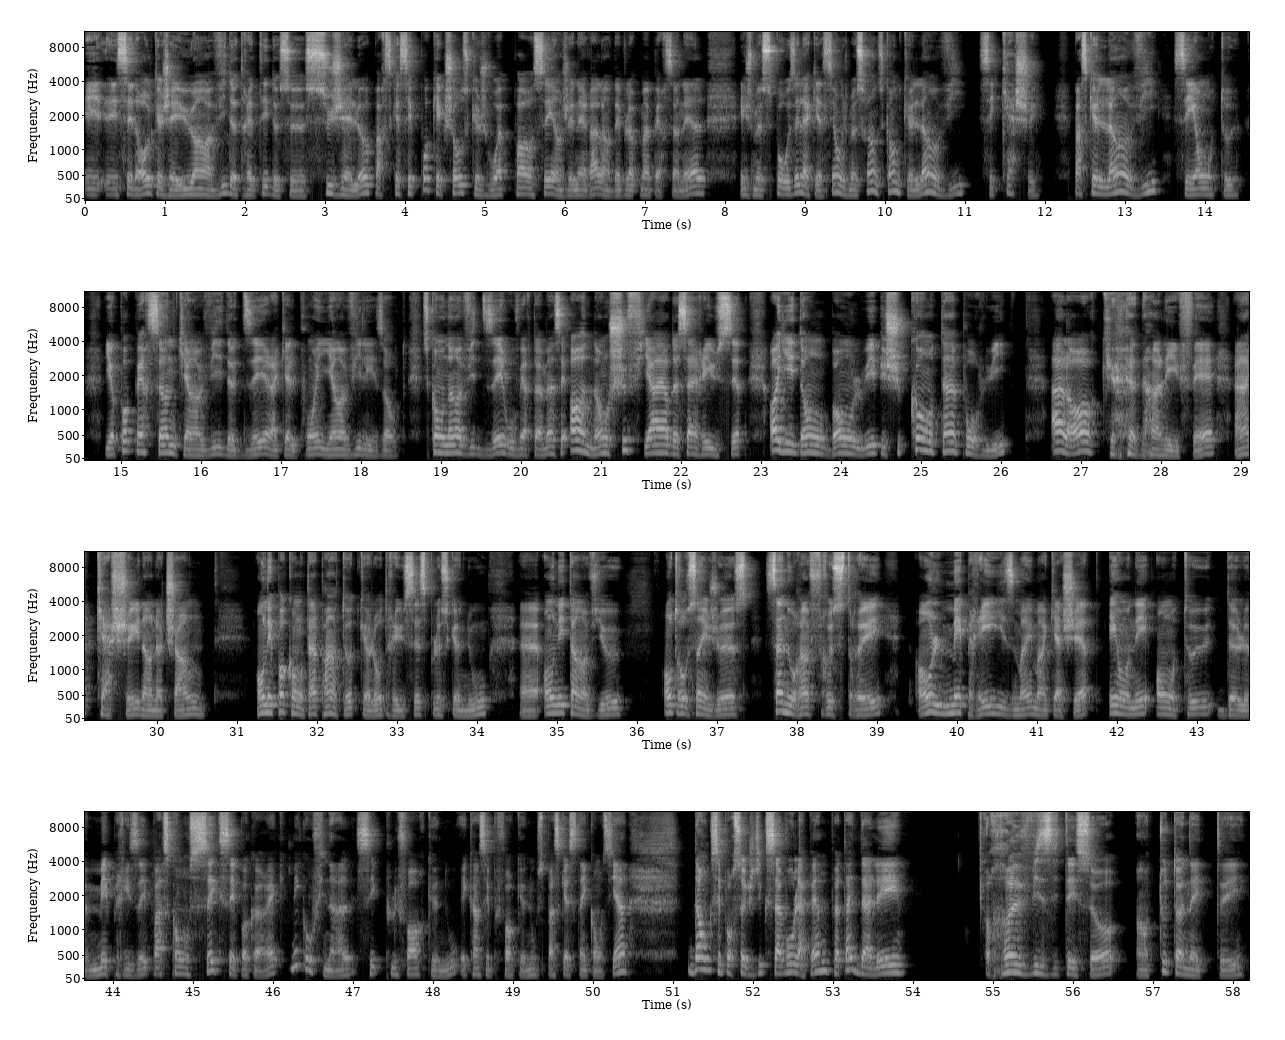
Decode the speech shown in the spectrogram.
et, c'est drôle que j'ai eu envie de traiter de ce sujet-là parce que c'est pas quelque chose que je vois passer en général en développement personnel. Et je me suis posé la question et je me suis rendu compte que l'envie, c'est caché. Parce que l'envie, c'est honteux. Il n'y a pas personne qui a envie de dire à quel point il envie les autres. Ce qu'on a envie de dire ouvertement, c'est Ah oh non, je suis fier de sa réussite. Ah, il est donc bon, lui, puis je suis content pour lui alors que dans les faits, hein, cachés dans notre chambre, on n'est pas content, pas en tout, que l'autre réussisse plus que nous. Euh, on est envieux, on trouve ça injuste, ça nous rend frustrés, on le méprise même en cachette et on est honteux de le mépriser parce qu'on sait que c'est pas correct, mais qu'au final, c'est plus fort que nous. Et quand c'est plus fort que nous, c'est parce que c'est inconscient. Donc, c'est pour ça que je dis que ça vaut la peine peut-être d'aller revisiter ça en toute honnêteté,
